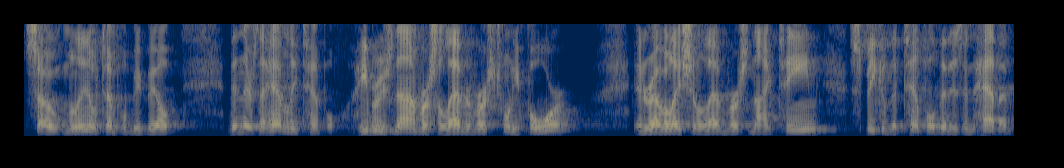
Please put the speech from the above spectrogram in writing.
So, millennial temple be built. Then there's the heavenly temple. Hebrews 9, verse 11 and verse 24, and Revelation 11, verse 19 speak of the temple that is in heaven.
